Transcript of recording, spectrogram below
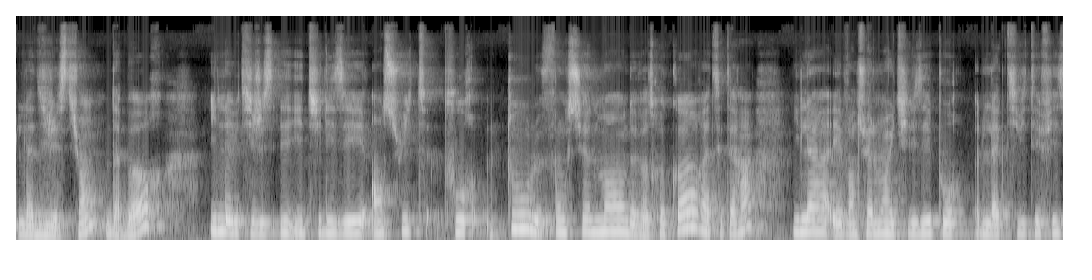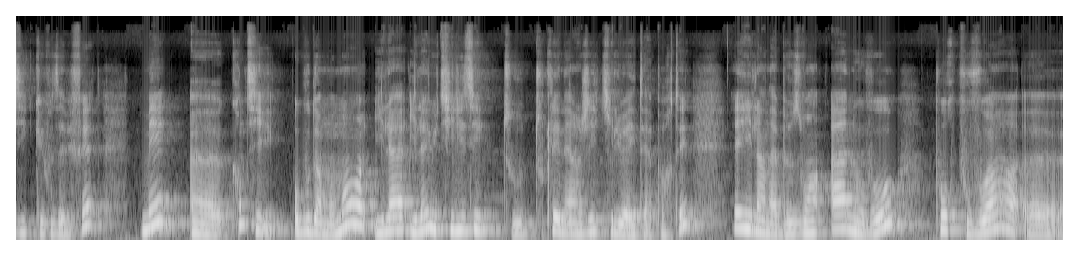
la digestion d'abord, il l'a utilisé ensuite pour tout le fonctionnement de votre corps, etc. Il l'a éventuellement utilisé pour l'activité physique que vous avez faite, mais euh, quand au bout d'un moment, il a, il a utilisé toute l'énergie qui lui a été apportée et il en a besoin à nouveau pour pouvoir, euh,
